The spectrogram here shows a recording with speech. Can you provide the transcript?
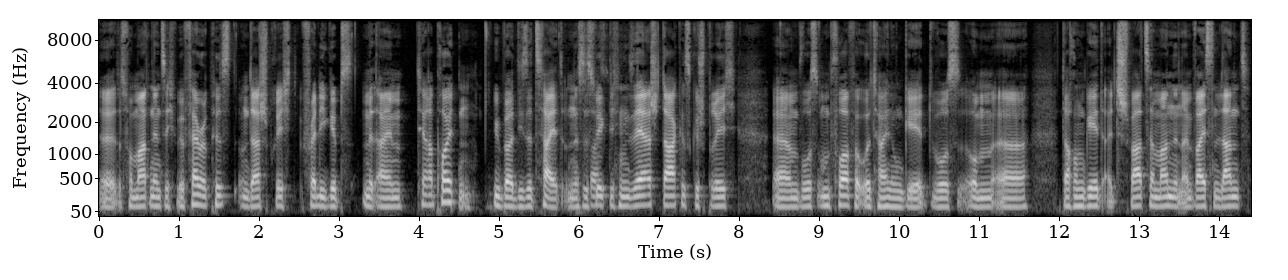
Äh, das Format nennt sich The Therapist und da spricht Freddie Gibbs mit einem Therapeuten über diese Zeit. Und es ist was? wirklich ein sehr starkes Gespräch, ähm, wo es um Vorverurteilung geht, wo es um äh, darum geht, als schwarzer Mann in einem weißen Land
